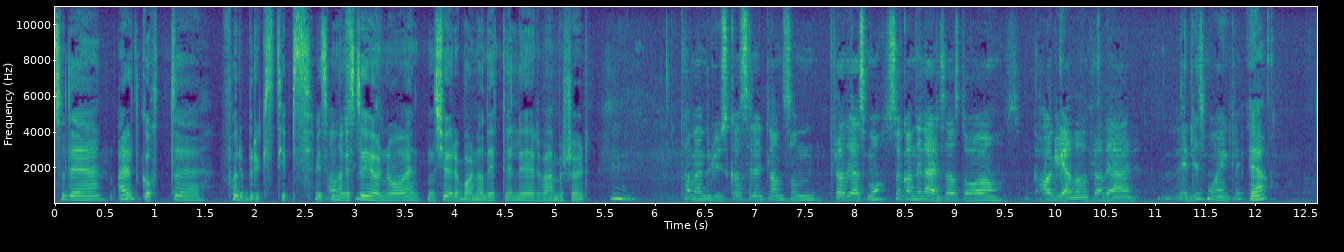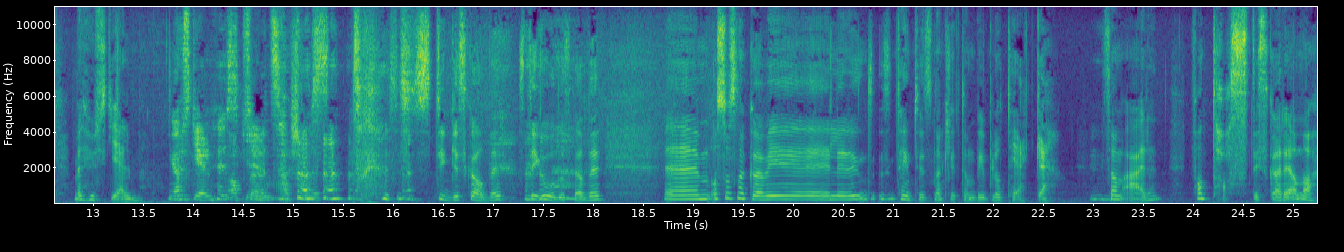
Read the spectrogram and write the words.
så det er et godt uh, forbrukstips hvis man Absolutt. har lyst til å gjøre noe, enten kjøre barna ditt eller være med sjøl. Ta med en bruskasse eller et eller annet sånn fra de er små, så kan de lære seg å stå og ha glede av det fra de er veldig små, egentlig. Ja. Men husk hjelm. Ja, husk hjelm. Absolutt. Absolutt. Stygge skader. Stygge hodeskader. Um, og så vi, eller tenkte vi å snakke litt om biblioteket. Mm. Som er en fantastisk arena.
